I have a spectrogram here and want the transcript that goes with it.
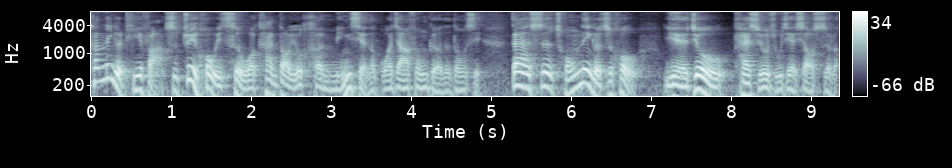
他那个踢法是最后一次我看到有很明显的国家风格的东西，但是从那个之后也就开始又逐渐消失了。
